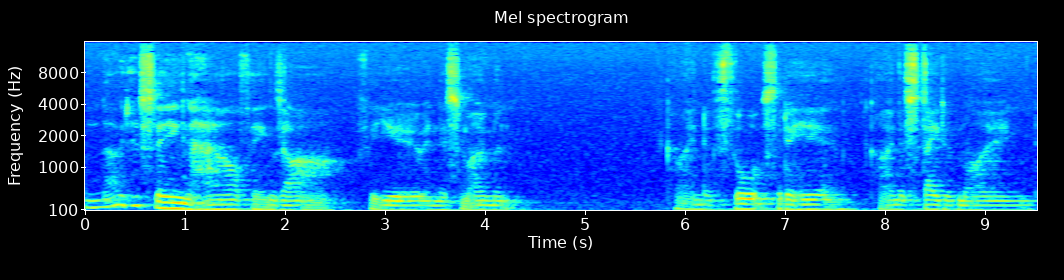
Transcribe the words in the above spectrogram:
Noticing how things are for you in this moment, kind of thoughts that are here, kind of state of mind.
